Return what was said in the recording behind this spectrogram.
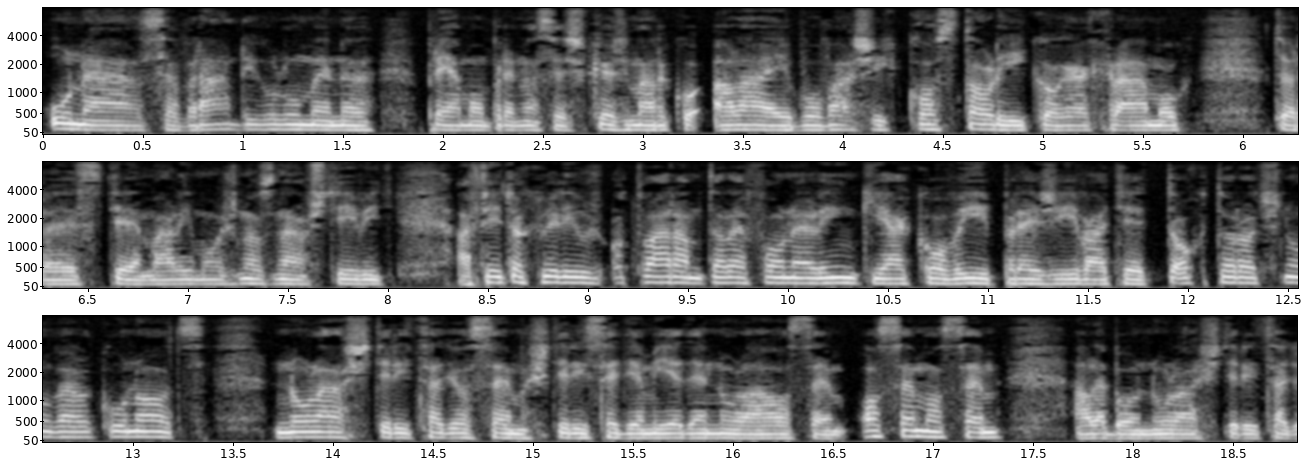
u nás v Rádiu Lumen priamo prenose Škežmarku, ale aj vo vašich kostolíkoch a chrámoch, ktoré ste mali možnosť navštíviť. A v tejto chvíli už otváram telefónne linky, ako vy prežívate tohto ročnú Veľkú noc 048 471 08 88 alebo 048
